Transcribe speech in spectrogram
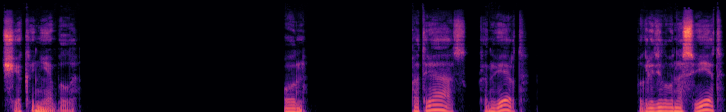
Чека не было. Он потряс конверт, поглядел его на свет,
